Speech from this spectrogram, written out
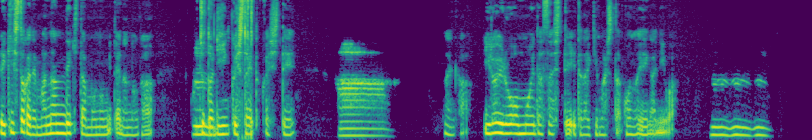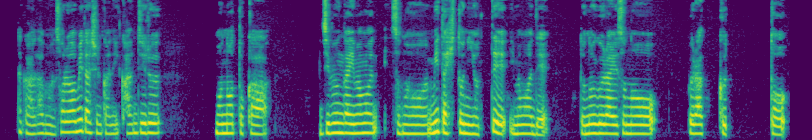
歴史とかで学んできたものみたいなのがちょっとリンクしたりとかして、ああ。なんかいろいろ思い出させていただきましたこの映画には。うんうんうん。だから多分それを見た瞬間に感じるものとか自分が今までその見た人によって今までどのぐらいそのブラックと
